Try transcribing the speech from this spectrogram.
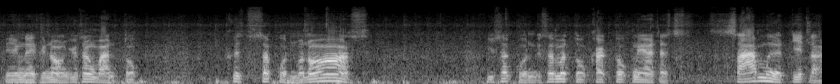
เป็นยังไงพี่น้องอยู่ทั้งบ้านตกคือสะกดมานาะ อยู่สะกดก็สมาตกคักตกเนี่ยจะสามมือติดล่ะ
